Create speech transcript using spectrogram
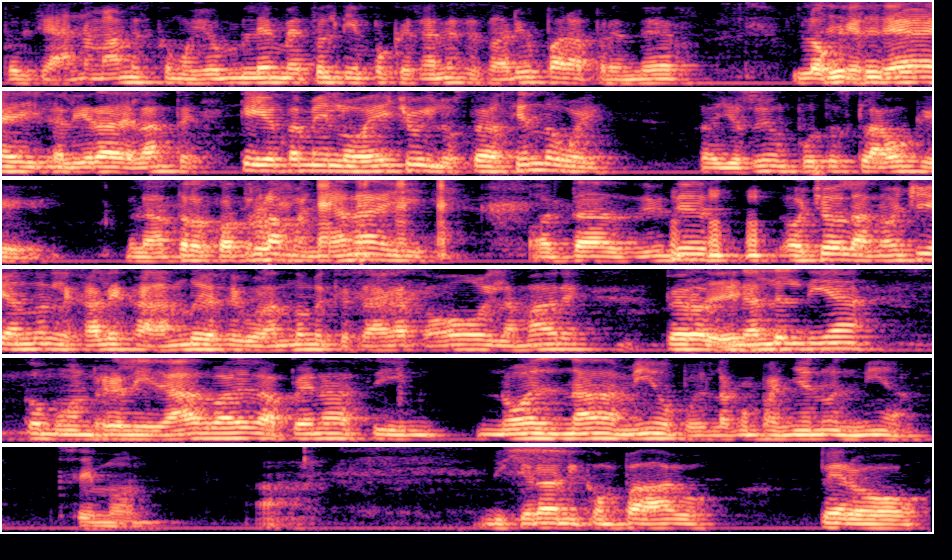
pues dice, ah, no mames, como yo le meto el tiempo que sea necesario para aprender lo que sea y salir adelante. Que yo también lo he hecho y lo estoy haciendo, güey. O sea, yo soy un puto esclavo que me levanto a las 4 de la mañana y ahorita, si tienes 8 de la noche y ando en el jale jalando y asegurándome que se haga todo y la madre. Pero al final del día como en realidad vale la pena si no es nada mío, pues la compañía no es mía. Simón. Ah, dijera mi compa Dago. Pero,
